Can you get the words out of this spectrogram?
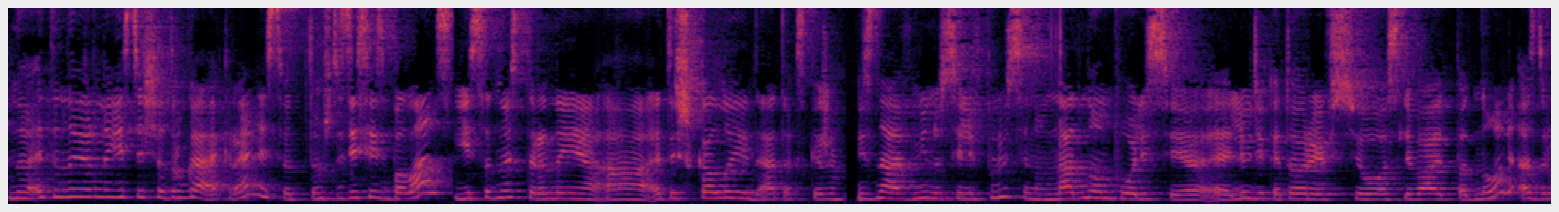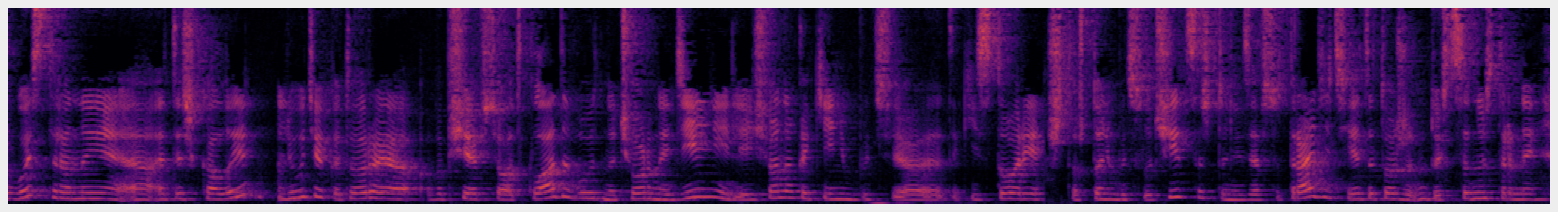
Но это, наверное, есть еще другая крайность, вот, потому что здесь есть баланс. Есть, с одной стороны, а, этой шкалы, да, так скажем, не знаю, в минусе или в плюсе, но на одном полюсе э, люди, которые все сливают под ноль, а с другой стороны э, этой шкалы люди, которые вообще все откладывают на черный день или еще на какие-нибудь э, такие истории, что что-нибудь случится, что нельзя все тратить. И это тоже, ну, то есть, с одной стороны,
